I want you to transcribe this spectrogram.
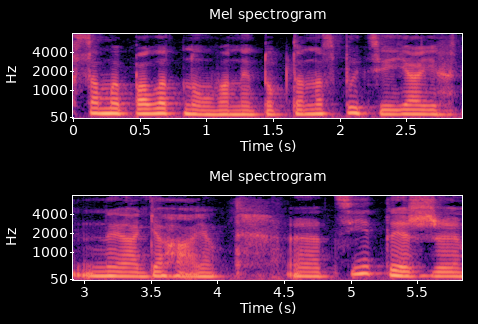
саме полотно вони, тобто на спиці я їх не одягаю. Е, Ці теж е,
